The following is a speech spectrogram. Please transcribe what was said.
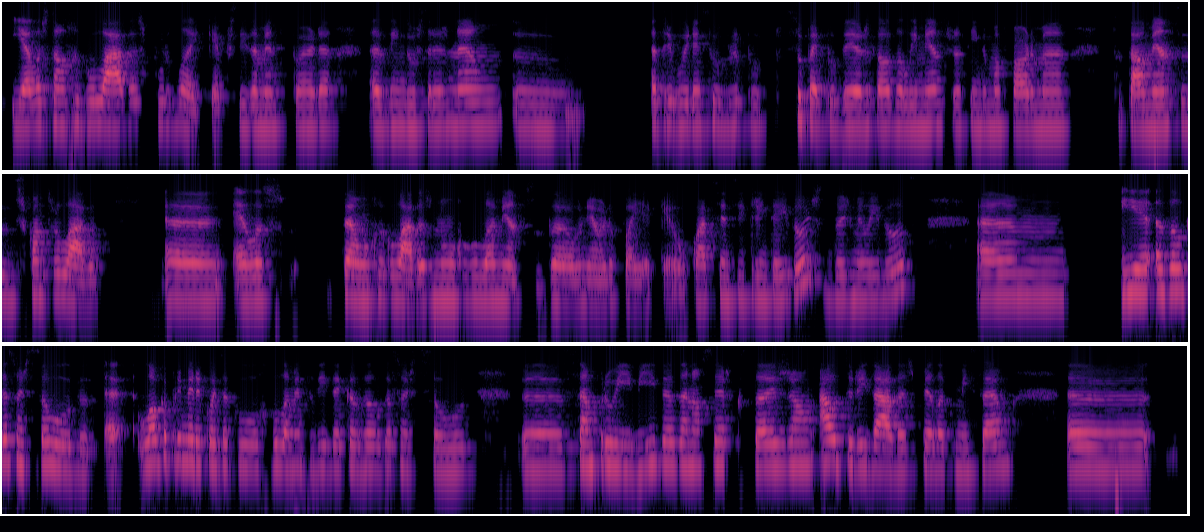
e elas estão reguladas por lei, que é precisamente para as indústrias não uh, atribuírem superpoderes aos alimentos assim de uma forma totalmente descontrolada. Uh, elas estão reguladas num regulamento da União Europeia, que é o 432 de 2012, um, e as alegações de saúde, uh, logo a primeira coisa que o regulamento diz é que as alegações de saúde uh, são proibidas a não ser que sejam autorizadas pela Comissão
